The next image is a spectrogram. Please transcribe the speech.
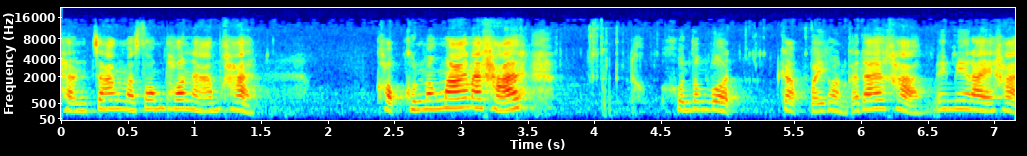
ฉันจ้างมาซ่อมท่อน้ำค่ะ ขอบคุณมากๆนะคะ คุณตำรวจกลับไปก่อนก็ได้ค่ะ ไม่มีอะไรค่ะ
